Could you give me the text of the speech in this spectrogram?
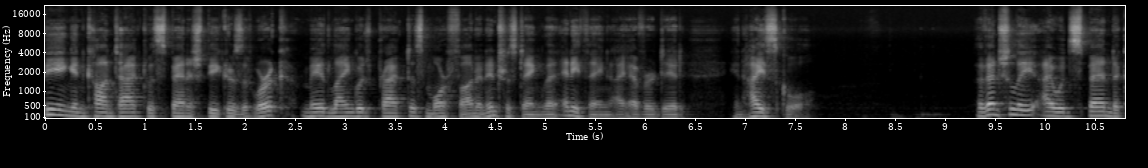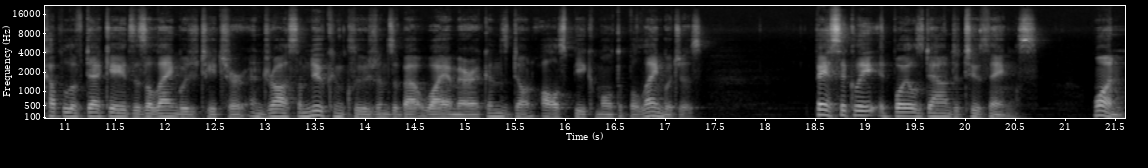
Being in contact with Spanish speakers at work made language practice more fun and interesting than anything I ever did in high school. Eventually, I would spend a couple of decades as a language teacher and draw some new conclusions about why Americans don't all speak multiple languages. Basically, it boils down to two things. One,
